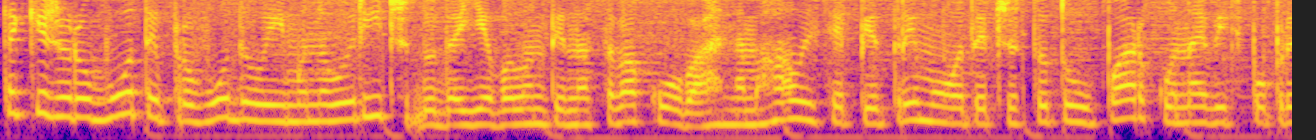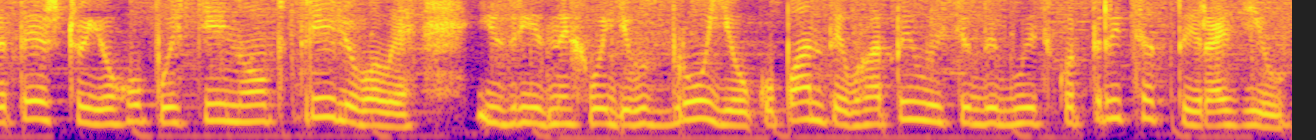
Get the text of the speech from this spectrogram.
Такі ж роботи проводили і минулоріч, додає Валентина Савакова. Намагалися підтримувати чистоту у парку навіть попри те, що його постійно обстрілювали. Із різних видів зброї окупанти вгатили сюди близько 30 разів.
